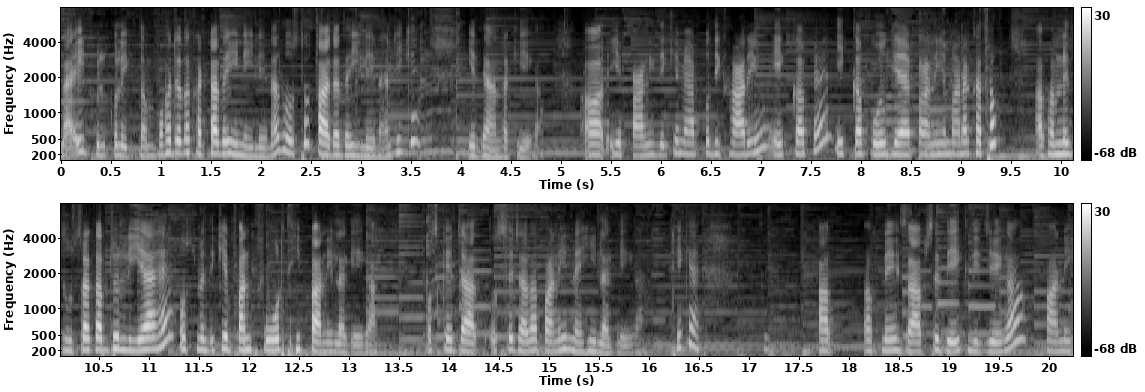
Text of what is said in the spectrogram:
लाइट बिल्कुल एकदम। बहुत ज़्यादा खट्टा दही नहीं लेना दोस्तों, ताज़ा दही लेना है, ठीक है? ये ध्यान रखिएगा। और ये पानी देखिए, मैं आपको दिखा रही हूँ, एक कप है, एक कप हो गया है पानी हमारा ख़त्म। अब हमने दूसरा कप जो लिया है, उसमें देखिए वन फोर्थ ही पानी लगेगा। उसके जा, उससे ज़्यादा पानी नहीं लगेगा, ठीक है? आप अपने हिसाब से देख लीजिएगा, पानी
